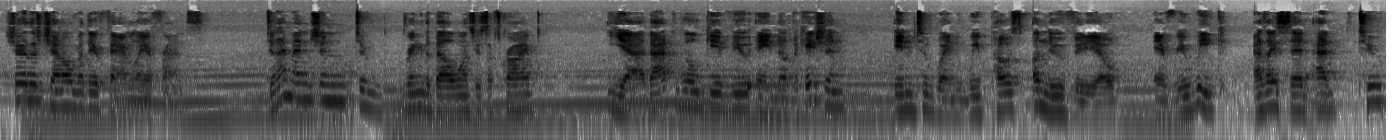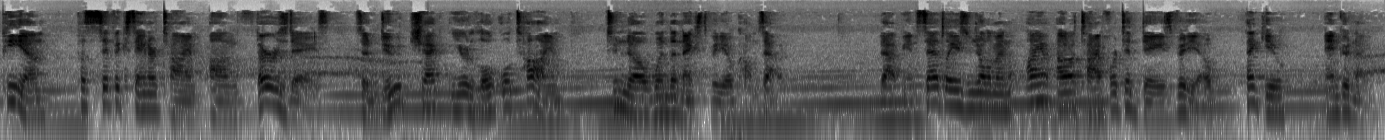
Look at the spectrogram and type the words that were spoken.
share this channel with your family or friends. Did I mention to ring the bell once you're subscribed? Yeah, that will give you a notification into when we post a new video every week, as I said, at 2 p.m. Pacific Standard Time on Thursdays. So do check your local time to know when the next video comes out. That being said, ladies and gentlemen, I am out of time for today's video. Thank you, and good night.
